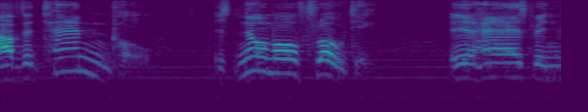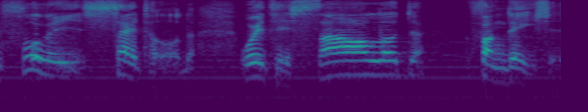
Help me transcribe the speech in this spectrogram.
of the temple. It's no more floating. It has been fully settled with a solid foundation.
